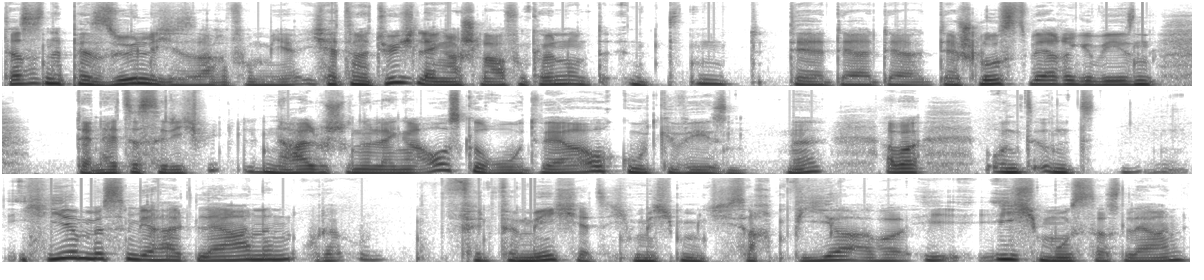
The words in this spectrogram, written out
das ist eine persönliche Sache von mir. Ich hätte natürlich länger schlafen können und der, der, der, der Schluss wäre gewesen, dann hättest du dich eine halbe Stunde länger ausgeruht, wäre auch gut gewesen. Ne? Aber und, und hier müssen wir halt lernen, oder für, für mich jetzt, ich, mich, ich sage wir, aber ich, ich muss das lernen,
